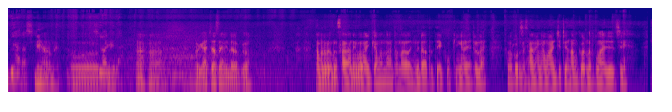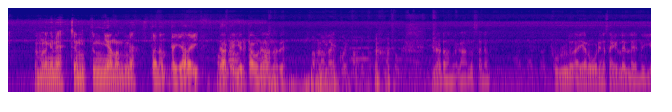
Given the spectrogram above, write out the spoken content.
बिहार से बिहार में सिवान ओके जिला हाँ हाँ ओके अच्छा से मिला आपको നമ്മൾ ഇവിടുന്ന് സാധനങ്ങൾ വാങ്ങിക്കാൻ വന്ന കേട്ടോ നാ- ഇന്ന് രാത്രിത്തേക്ക് കുക്കിങ്ങിനായിട്ടുള്ള അപ്പോൾ കുറച്ച് സാധനങ്ങൾ വാങ്ങിച്ചിട്ട് നമുക്ക് ഇവിടുന്ന് പോകാൻ വിചാരിച്ച് നമ്മളങ്ങനെ ചെങ്തുങ്ങിയ എന്ന് പറഞ്ഞുള്ള സ്ഥലം കയ്യാറായി ഇതാട്ടോ ഈ ഒരു ടൗൺ കാണുന്നത് നോക്കിക്കേ ഇതാട്ടോ നമ്മൾ കാണുന്ന സ്ഥലം ഫുള്ള് ആ റോഡിൻ്റെ സൈഡിലല്ലായിരുന്നു ഈ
